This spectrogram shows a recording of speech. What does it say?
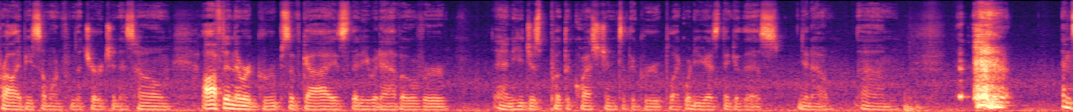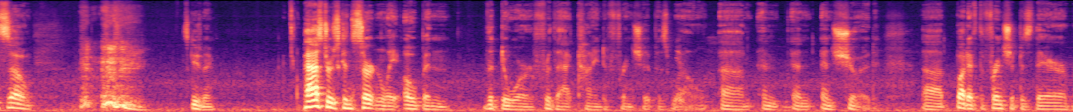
probably be someone from the church in his home. Often there were groups of guys that he would have over and he just put the question to the group like what do you guys think of this you know um, and so excuse me pastors can certainly open the door for that kind of friendship as well um, and, and, and should uh, but if the friendship is there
